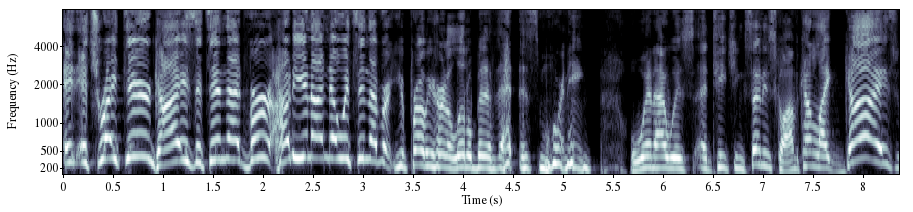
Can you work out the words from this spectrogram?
it, it's right there, guys. It's in that verse. How do you not know it's in that verse? You probably heard a little bit of that this morning when I was uh, teaching Sunday school. I'm kind of like, guys,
